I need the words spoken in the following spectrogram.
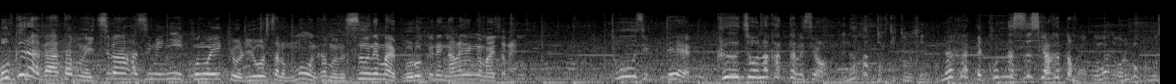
僕らが多分一番初めにこの駅を利用したのもう多分数年前56年7年ぐらい前じゃない？当時って空調なかったんですよ。なかったっけ当時？なかった。こんな涼しくなかったもん。お前俺もここ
